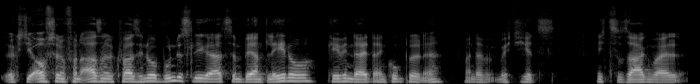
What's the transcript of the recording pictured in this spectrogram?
wirklich die Aufstellung von Arsenal quasi nur Bundesliga. Den Bernd Leno, Kevin, dein, dein Kumpel, ne? Ich meine, da möchte ich jetzt nichts zu sagen, weil.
